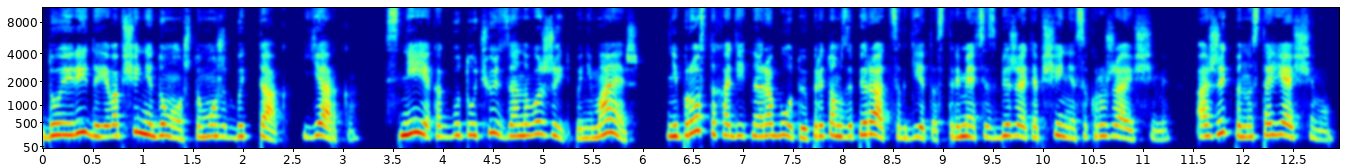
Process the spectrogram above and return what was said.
До Ириды я вообще не думал, что может быть так, ярко. С ней я как будто учусь заново жить, понимаешь? Не просто ходить на работу и притом запираться где-то, стремясь избежать общения с окружающими, а жить по-настоящему.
